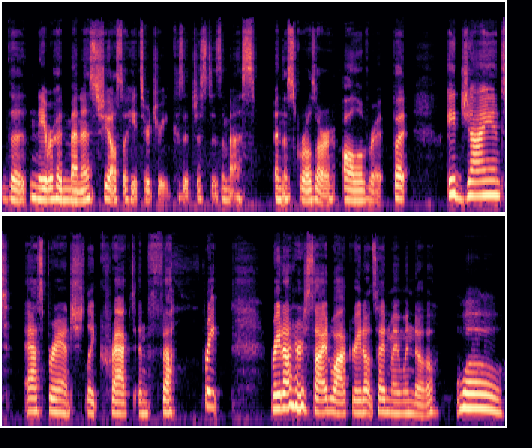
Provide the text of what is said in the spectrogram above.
the neighborhood menace. She also hates her tree because it just is a mess and the squirrels are all over it. But a giant ass branch like cracked and fell right right on her sidewalk right outside my window. Whoa.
